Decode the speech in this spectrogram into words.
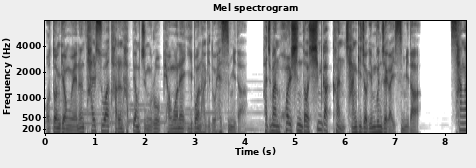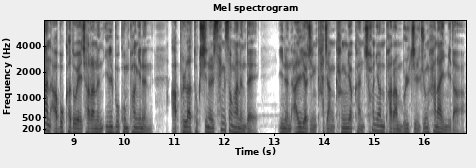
어떤 경우에는 탈수와 다른 합병증으로 병원에 입원하기도 했습니다. 하지만 훨씬 더 심각한 장기적인 문제가 있습니다. 상한 아보카도에 자라는 일부 곰팡이는 아플라톡신을 생성하는데 이는 알려진 가장 강력한 천연 발암 물질 중 하나입니다.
